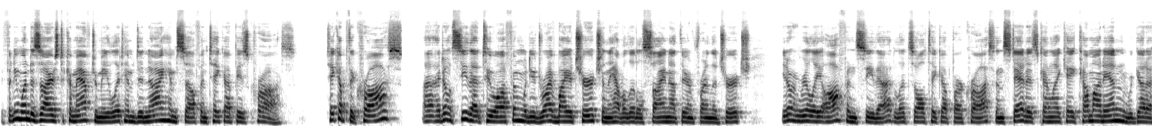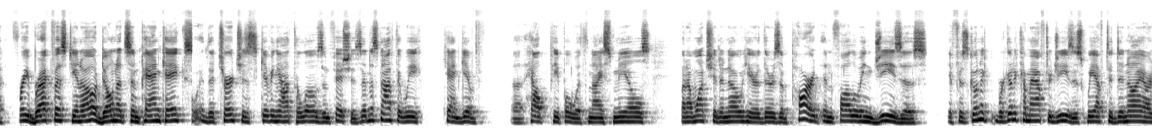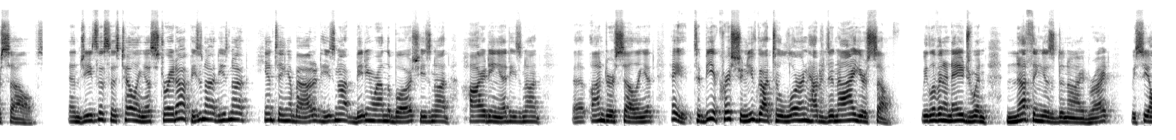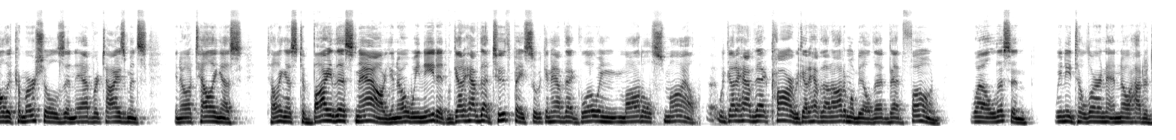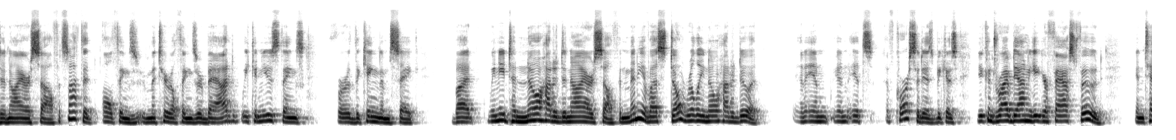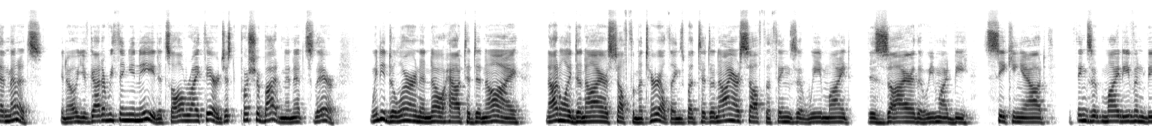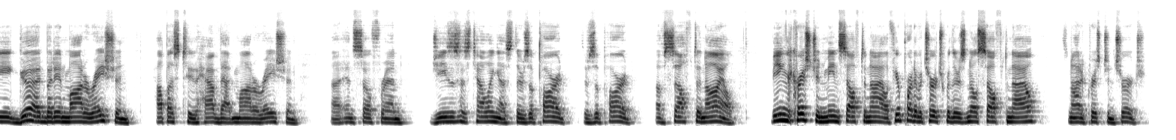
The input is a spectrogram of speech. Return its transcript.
if anyone desires to come after me, let him deny himself and take up his cross. Take up the cross? Uh, I don't see that too often. When you drive by a church and they have a little sign out there in front of the church, you don't really often see that. Let's all take up our cross. Instead, it's kind of like, hey, come on in. We got a free breakfast, you know, donuts and pancakes. The church is giving out the loaves and fishes. And it's not that we can't give uh, help people with nice meals, but I want you to know here there's a part in following Jesus if it's going to, we're going to come after Jesus, we have to deny ourselves. And Jesus is telling us straight up. He's not he's not hinting about it. He's not beating around the bush. He's not hiding it. He's not uh, underselling it. Hey, to be a Christian, you've got to learn how to deny yourself. We live in an age when nothing is denied, right? We see all the commercials and advertisements, you know, telling us telling us to buy this now. You know, we need it. We got to have that toothpaste so we can have that glowing model smile. We got to have that car. We got to have that automobile, that, that phone. Well, listen, we need to learn and know how to deny ourselves. It's not that all things, material things, are bad. We can use things for the kingdom's sake, but we need to know how to deny ourselves. And many of us don't really know how to do it. And, and, and it's, of course, it is because you can drive down and get your fast food in 10 minutes you know, you've got everything you need. It's all right there. Just push a button and it's there. We need to learn and know how to deny, not only deny ourselves the material things, but to deny ourselves the things that we might desire, that we might be seeking out, things that might even be good, but in moderation. Help us to have that moderation. Uh, and so, friend, Jesus is telling us there's a part, there's a part of self-denial. Being a Christian means self-denial. If you're part of a church where there's no self-denial, it's not a Christian church.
